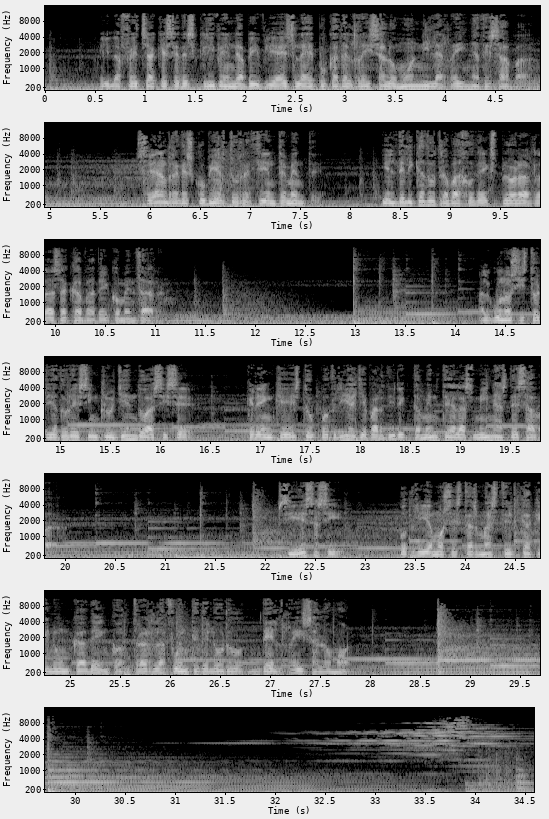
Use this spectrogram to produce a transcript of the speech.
Y la fecha que se describe en la Biblia es la época del rey Salomón y la reina de Saba. Se han redescubierto recientemente, y el delicado trabajo de explorarlas acaba de comenzar. Algunos historiadores, incluyendo a Sisé, creen que esto podría llevar directamente a las minas de Saba. Si es así, podríamos estar más cerca que nunca de encontrar la fuente del oro del rey Salomón.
